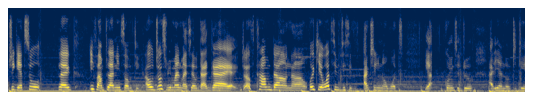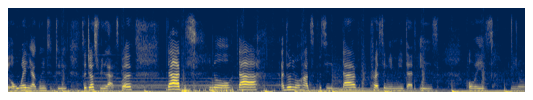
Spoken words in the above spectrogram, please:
do you get so like if i'm planning something i'll just remind myself that guy just calm down now okay what if this is actually not what you're going to do at the end of the day or when you're going to do it. So just relax. But that, you know, that I don't know how to put it, that person in me that is always, you know,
